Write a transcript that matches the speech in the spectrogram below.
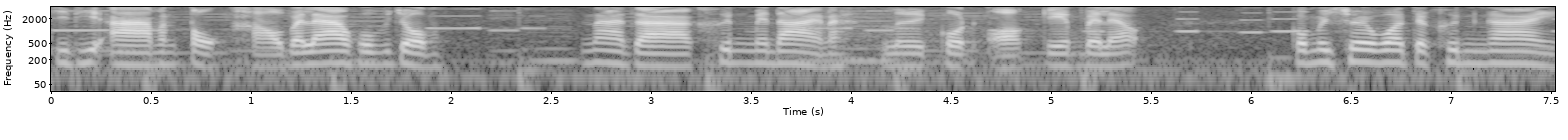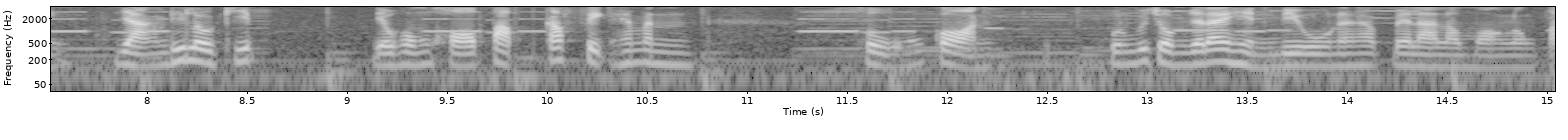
GTR มันตกเขาไปแล้วคุณผู้ชม น่าจะขึ้นไม่ได้นะ เลยกดออกเกมไปแล้ว ก็ไม่ใช่ว่าจะขึ้นง่าย อย่างที่เราคิด เดี๋ยวผมขอปรับกราฟิกให้มันสูงก่อน คุณผู้ชมจะได้เห็นวิวนะครับ เวลาเรามองลงไป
